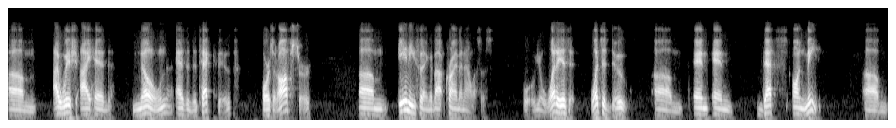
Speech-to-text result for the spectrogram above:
Um, I wish I had known as a detective or as an officer um, anything about crime analysis. You know, what is it? What's it do? Um, and and that's on me. Um,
